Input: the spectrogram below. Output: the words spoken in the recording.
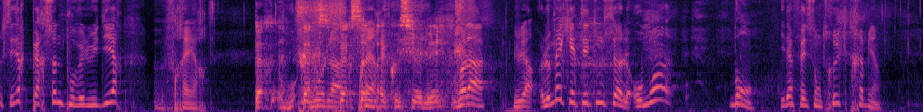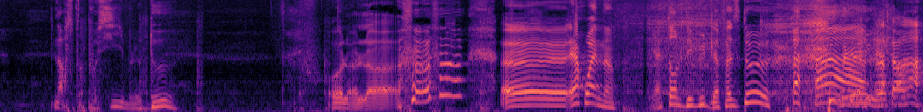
c'est-à-dire que personne pouvait lui dire euh, frère. Per- per- Voilà, personne n'a cautionné. Voilà. Je veux dire, le mec était tout seul. Au moins, bon, il a fait son truc très bien. Non, c'est pas possible. Deux. Oh là là. euh, Erwan. Et attends le début de la phase 2 Oui, attends.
